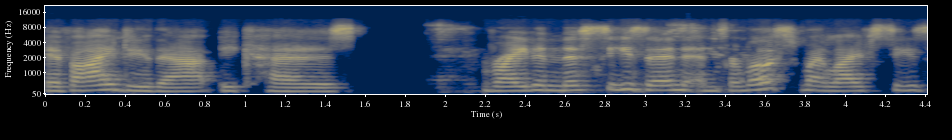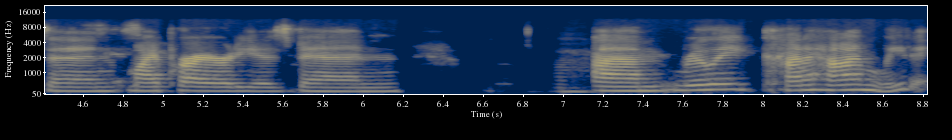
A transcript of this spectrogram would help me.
if I do that because right in this season and for most of my life season my priority has been um, really kind of how i'm leading.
